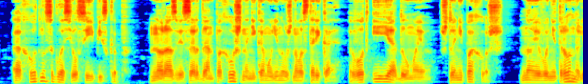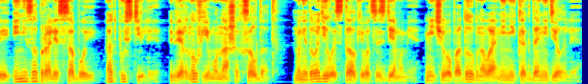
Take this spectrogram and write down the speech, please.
– охотно согласился епископ. «Но разве Сардан похож на никому не нужного старика? Вот и я думаю, что не похож. Но его не тронули и не забрали с собой, отпустили, вернув ему наших солдат. Мне доводилось сталкиваться с демами, ничего подобного они никогда не делали.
